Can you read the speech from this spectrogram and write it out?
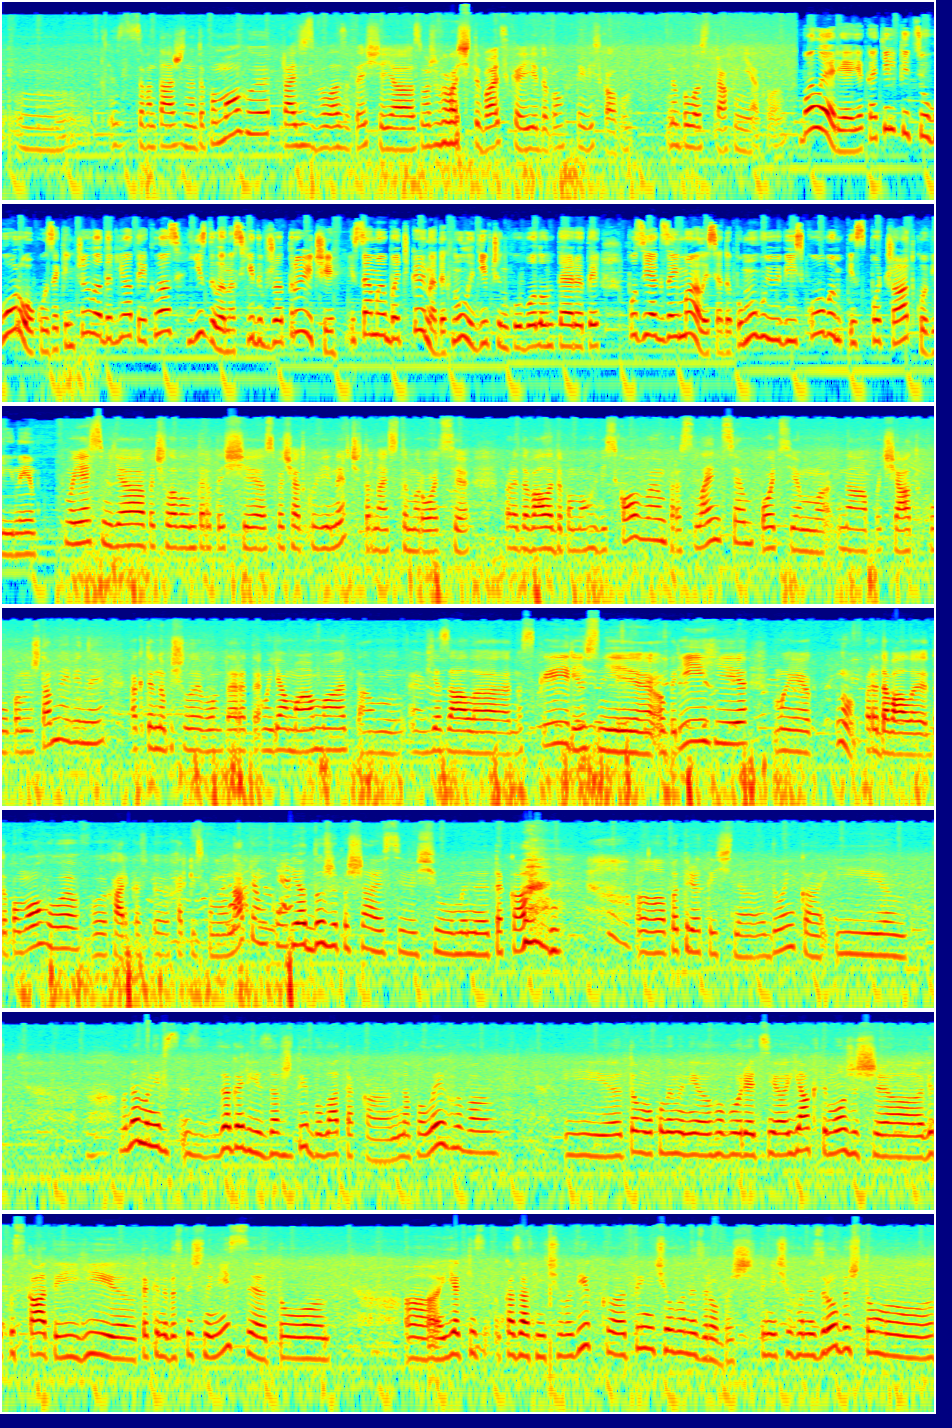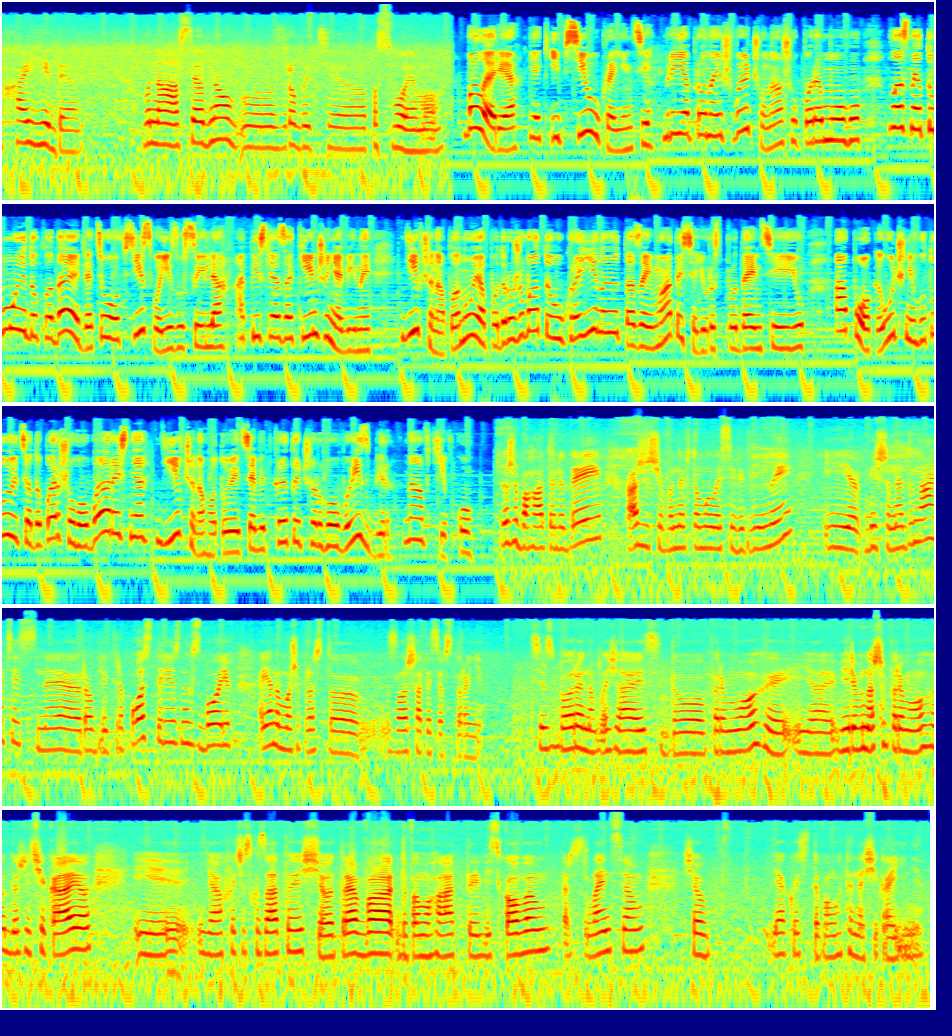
завантажена допомогою. Радість була за те, що я зможу побачити батька і допомогти військовим. Не було страху ніякого. Валерія, яка тільки цього року закінчила 9 клас, їздила на схід вже тричі, і саме батьки надихнули дівчинку волонтерити, позаяк займалися допомогою військовим із початку війни. Моя сім'я почала волонтерити ще з початку війни, в 2014 році. Передавали допомогу військовим, переселенцям. Потім на початку повномасштабної війни активно почали волонтерити. Моя мама там е, в'язала носки, різні оберіги. Ми ну, передавали допомогу в Харків, е, харківському напрямку. Я дуже пишаюся, що у мене така патріотична донька, і вона мені взагалі завжди була така наполеглива. І тому, коли мені говорять, як ти можеш е, відпускати її в таке небезпечне місце, то як казав мій чоловік, ти нічого не зробиш. Ти нічого не зробиш, тому хай їде. Вона все одно зробить е, по-своєму. Валерія, як і всі українці, мріє про найшвидшу нашу перемогу. Власне, тому і докладає для цього всі свої зусилля. А після закінчення війни дівчина планує подорожувати Україною та займатися юриспруденцією. А поки учні готуються до 1 вересня, дівчина готується відкрити черговий збір на автівку. Дуже багато людей кажуть, що вони втомилися від війни і більше не донатять, не роблять репости різних зборів. А я не можу просто залишатися в стороні. Ці збори наближають до перемоги, і я вірю в нашу перемогу, дуже чекаю. І я хочу сказати, що треба допомагати військовим, переселенцям, щоб якось допомогти нашій країні.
